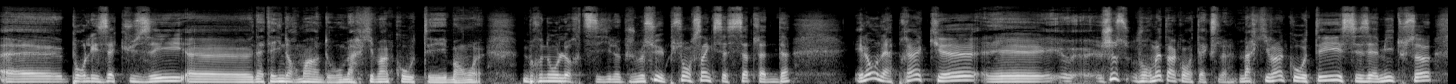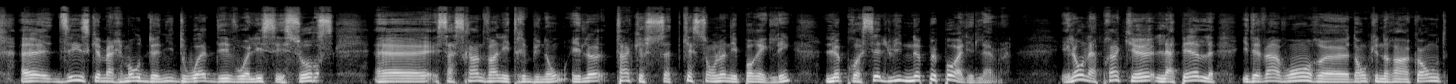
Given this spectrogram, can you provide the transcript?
euh, pour les accusés euh, Nathalie Normando, Marc-Yvan Côté, bon, Bruno Lortie, là, puis je me suis plus son 5, 6, 7 là-dedans. Et là, on apprend que, euh, juste vous remettre en contexte, là, Marc-Yvan Côté, ses amis, tout ça, euh, disent que Marie-Maude Denis doit dévoiler ses sources. Euh, ça se rend devant les tribunaux. Et là, tant que cette question-là n'est pas réglée, le procès, lui, ne peut pas aller de l'avant. Et là, on apprend que l'appel, il devait avoir donc une rencontre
